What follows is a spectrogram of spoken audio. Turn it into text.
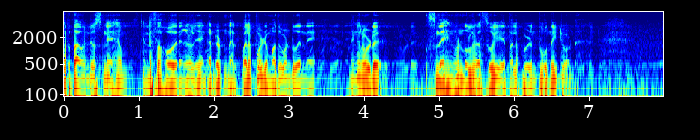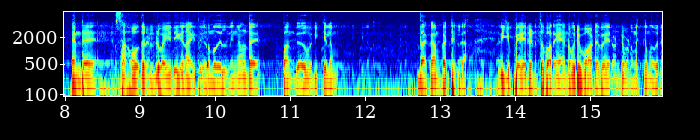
കർത്താവിന്റെ ഒരു സ്നേഹം എന്റെ സഹോദരങ്ങളിൽ ഞാൻ കണ്ടിട്ടുണ്ടായിരുന്നു പലപ്പോഴും അതുകൊണ്ട് തന്നെ നിങ്ങളോട് സ്നേഹം കൊണ്ടുള്ള അസൂയെ പലപ്പോഴും തോന്നിയിട്ടുമുണ്ട്. എന്റെ സഹോദരൻ ഒരു വൈദികനായി തീർന്നതിൽ നിങ്ങളുടെ പങ്ക് ഒരിക്കലും ഇതാക്കാൻ പറ്റില്ല. എനിക്ക് പേരെടുത്ത് പറയാൻ ഒരുപാട് പേരുണ്ട് ഇവിടെ നിൽക്കുന്നവർ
